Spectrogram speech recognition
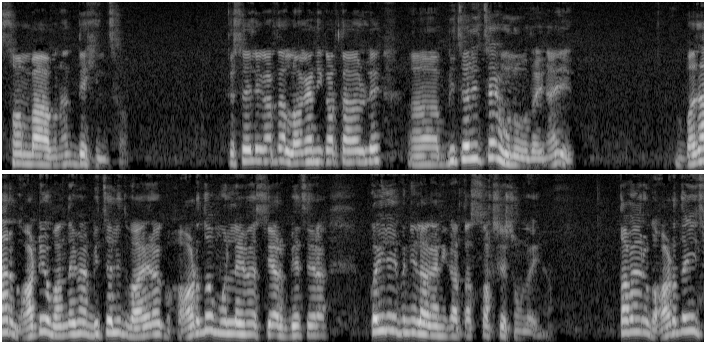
सम्भावना देखिन्छ। त्यसैले गर्दा लगानीकर्ताहरूले विचलित चाहिँ हुनु हुँदैन है। बजार घट्यो भन्दैमा विचलित भएर घट्दो मूल्यमा सेयर बेचेर कहिल्यै पनि लगानीकर्ता सक्सेस हुँदैन। तपाईँहरू घट्दैछ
